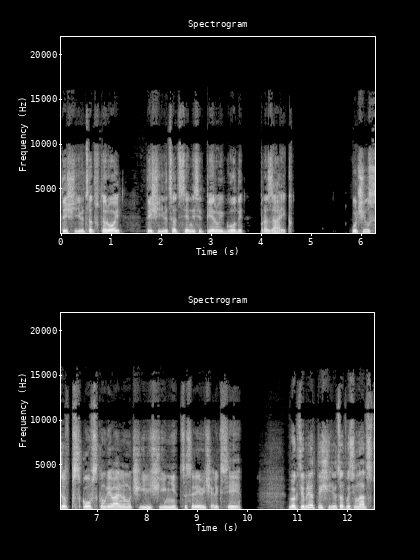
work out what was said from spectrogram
1902-1971 годы, прозаик. Учился в Псковском реальном училище имени цесаревича Алексея. В октябре 1918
